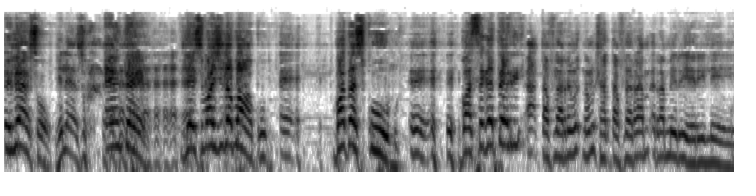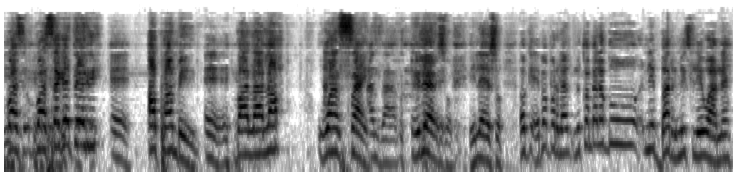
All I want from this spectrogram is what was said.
hi leswo hi leswo ende lexi va xi lavaku va ta xi kuma vaseketeri tafula namuntlha ri tafula ra ra miri herile vaseketeri a phambeni va lala one side hileswo hileswo okay papaula ni kombela ku ni ba remix leyiwani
